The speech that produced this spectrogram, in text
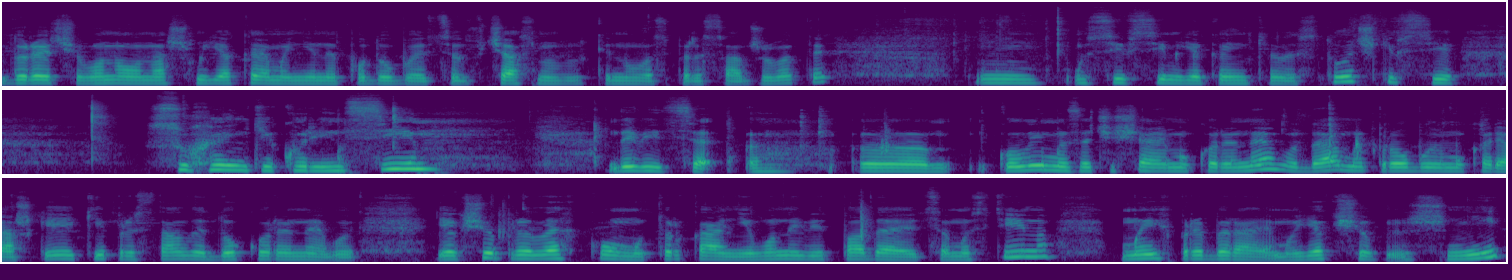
До речі, воно у нас м'яке мені не подобається. Вчасно кинулась пересаджувати. Усі всі м'якенькі листочки, всі сухенькі корінці. Дивіться, е, е, коли ми зачищаємо кореневу, да, ми пробуємо коряшки, які пристали до кореневої. Якщо при легкому торканні вони відпадають самостійно, ми їх прибираємо. Якщо ж ні,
